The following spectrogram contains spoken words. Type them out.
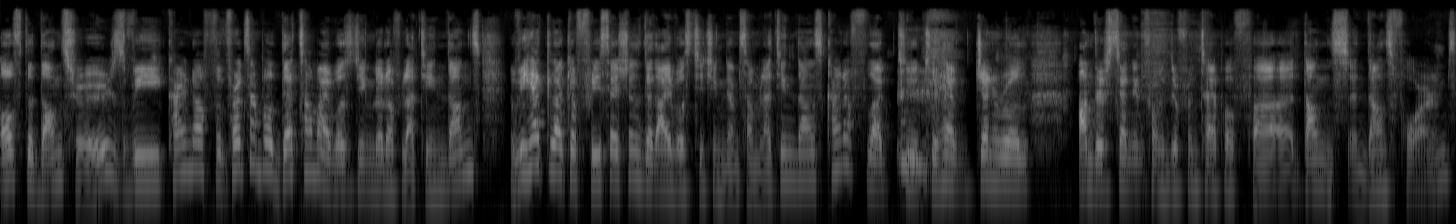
of the dancers, we kind of, for example, that time I was doing a lot of Latin dance. We had like a free sessions that I was teaching them some Latin dance, kind of like to to have general understanding from a different type of uh, dance and dance forms.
